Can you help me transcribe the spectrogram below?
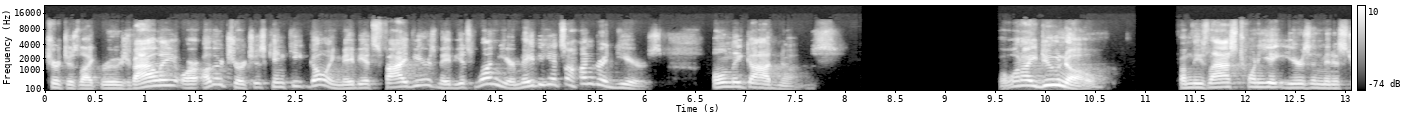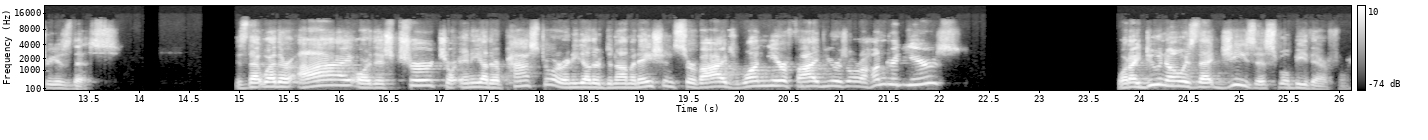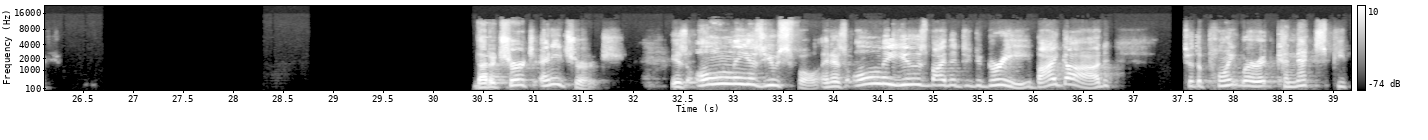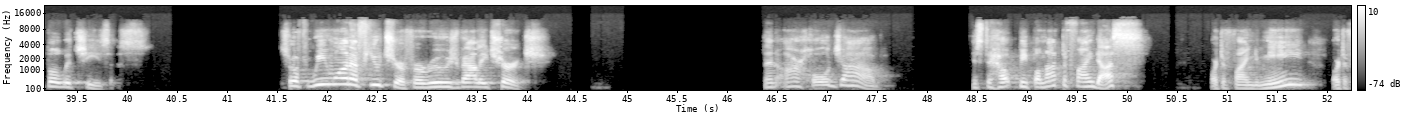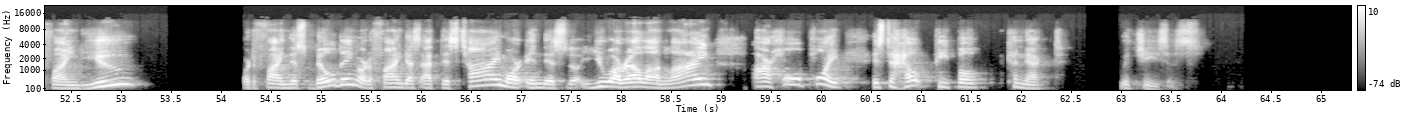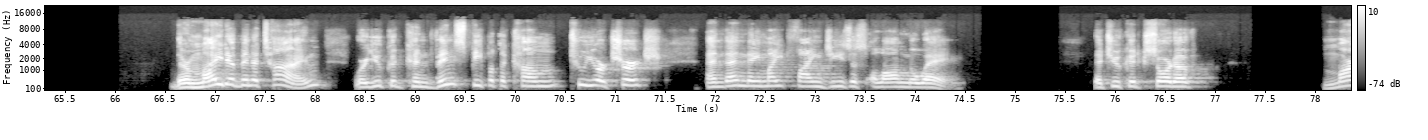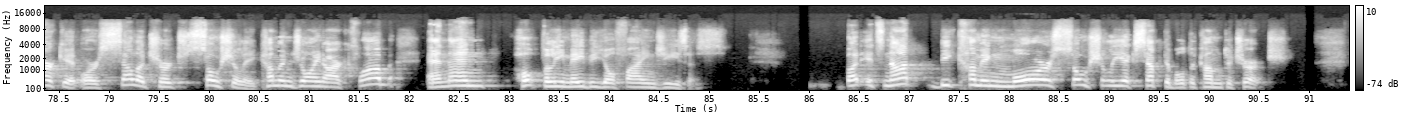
churches like Rouge Valley or other churches can keep going. Maybe it's five years, maybe it's one year, maybe it's a hundred years. Only God knows. But what I do know from these last 28 years in ministry is this is that whether I or this church or any other pastor or any other denomination survives one year, five years, or a hundred years, what I do know is that Jesus will be there for you. That a church, any church, is only as useful and is only used by the degree, by God, to the point where it connects people with Jesus. So if we want a future for Rouge Valley Church, then our whole job is to help people not to find us or to find me or to find you or to find this building or to find us at this time or in this URL online. Our whole point is to help people connect with Jesus. There might have been a time where you could convince people to come to your church and then they might find Jesus along the way. That you could sort of market or sell a church socially. Come and join our club, and then hopefully maybe you'll find Jesus. But it's not becoming more socially acceptable to come to church.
